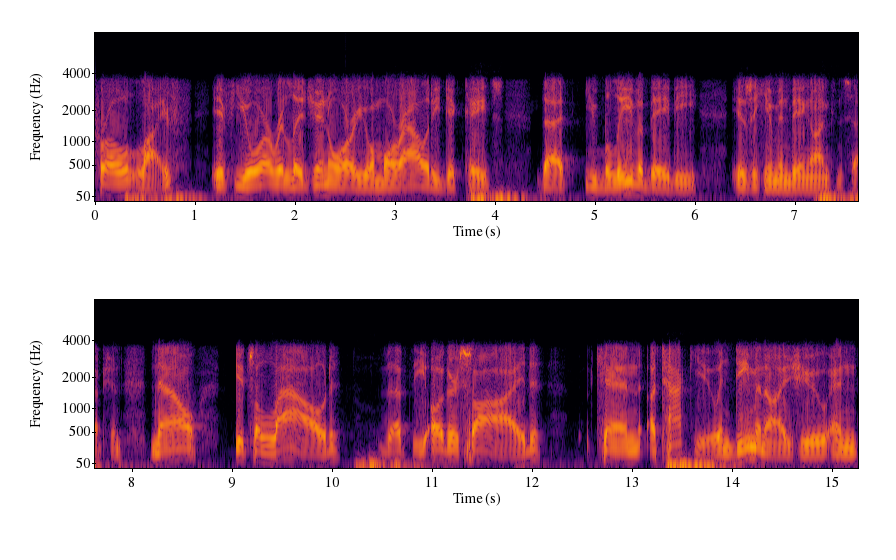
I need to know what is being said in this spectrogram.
pro life, if your religion or your morality dictates that you believe a baby is a human being on conception, now it's allowed that the other side can attack you and demonize you and,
